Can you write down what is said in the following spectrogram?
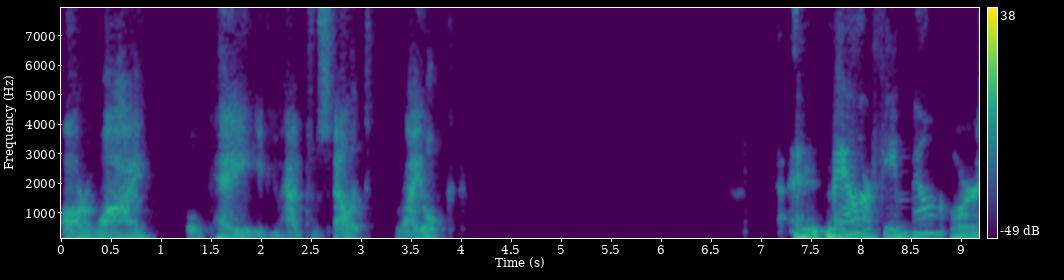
R-Y-O-K, if you had to spell it, Ryok, And male or female or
